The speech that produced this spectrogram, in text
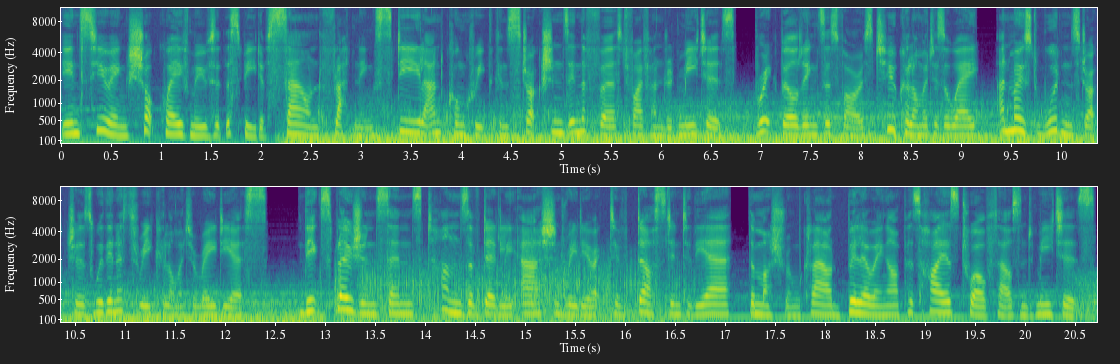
The ensuing shockwave moves at the speed of sound, flattening steel and concrete constructions in the first 500 metres, brick buildings as far as 2 kilometres away, and most wooden structures within a 3 kilometre radius. The explosion sends tons of deadly ash and radioactive dust into the air, the mushroom cloud billowing up as high as 12,000 metres.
